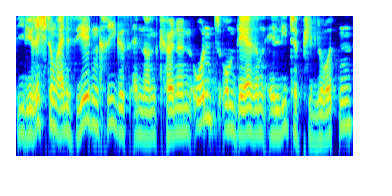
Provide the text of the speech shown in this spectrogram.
die die Richtung eines jeden Krieges ändern können und um deren Elite-Piloten.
